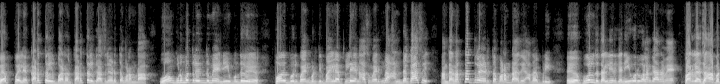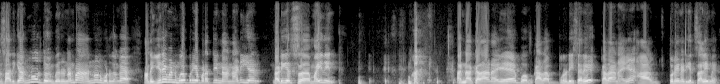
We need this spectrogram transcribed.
பேப்பையில் கடத்தல் படம் கடத்தல் காசில் எடுத்த படம்டா. உன் குடும்பத்தில் இருந்துமே நீ வந்து போதைப் பொருள் பயன்படுத்தியிருப்பாங்களே பிள்ளைய நாசமாயிருக்குங்களா அந்த காசு அந்த ரத்தத்தில் எடுத்த படம்டா அது. அதை இப்படி புகழ்ந்து தள்ளியிருக்க. நீ ஒரு வழங்காதவன். பாருங்க ஜாபர் சாதிக்கா இன்னொருத்தவன் பேர் நண்பன் இன்னொன்று போட்டிருக்காங்க. அந்த இறைவன் மிகப்பெரிய படத்தின் நான் நடிகர் நடிகர் ச- மைதீன். அந்த கதாநாயகே கதா ப்ரொடியூசரு கதாநாயகன் துணை நடிகர் சலீமு.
